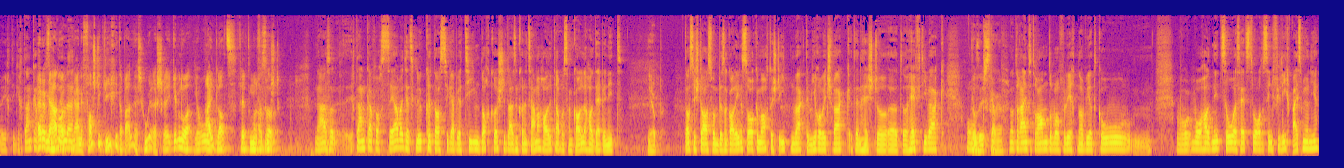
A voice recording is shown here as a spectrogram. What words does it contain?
richtig. Ich denke eben, wir, haben ja, wir haben fast die gleiche Tabelle, das ist schräg. Gib mir nur jo. einen Platz, vielleicht mal also, vertauscht. Nein, also ich denke einfach, Servet hat das Glück gehabt, dass sie ihr Team doch größtenteils können zusammenhalten aber St. Gallen halt eben nicht. Yep. Das ist das, was mir bei St. Gallen Sorgen macht. Du hast den Iten weg, den Mirovic weg, dann hast du äh, den Hefti weg. Und das ist so, ja. Noch der eine oder andere, der vielleicht noch wird gehen, wo, wo halt nicht so ersetzt worden sind. Vielleicht, weiß man ja nie.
